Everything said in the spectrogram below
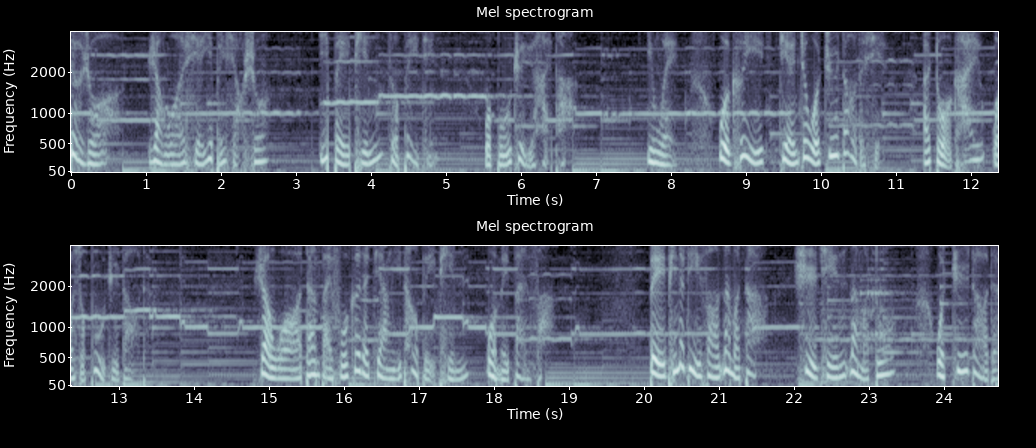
设若让我写一本小说，以北平做背景，我不至于害怕，因为我可以捡着我知道的写，而躲开我所不知道的。让我单摆福歌的讲一套北平，我没办法。北平的地方那么大，事情那么多，我知道的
